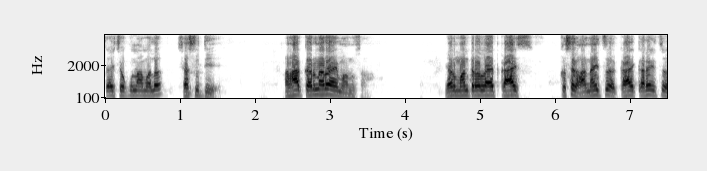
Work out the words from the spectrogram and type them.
त्याच्याकडून आम्हाला शाश्वती आहे. आणि हा करणारा आहे माणूस हा. या मंत्रालयात काय कसं आणायचं काय करायचं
